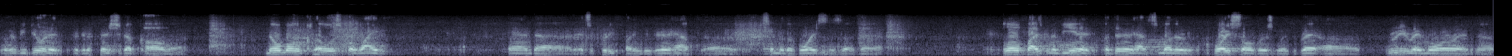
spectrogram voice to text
well, he'll be doing it, they're gonna finish it up called, uh, No More Clothes for Whitey. And, uh, it's a pretty funny movie. They're gonna have, uh, some of the voices of, uh, Blowfly's gonna be in it, but then gonna have some other voiceovers with Ray, uh, Rudy Ray Moore and, uh,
